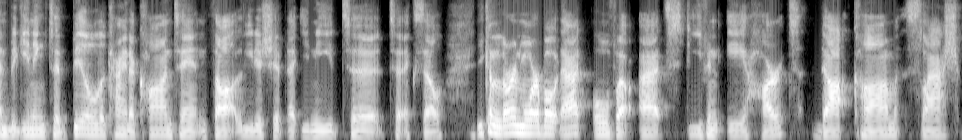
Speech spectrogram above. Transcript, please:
and beginning to build the kind of content and thought leadership that you need to, to excel. You can learn more about that over at stephenahart.com slash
